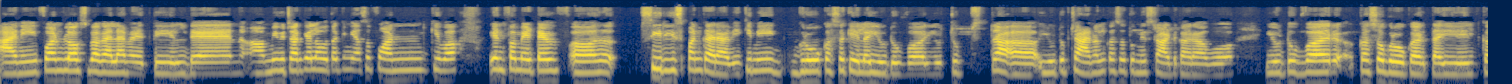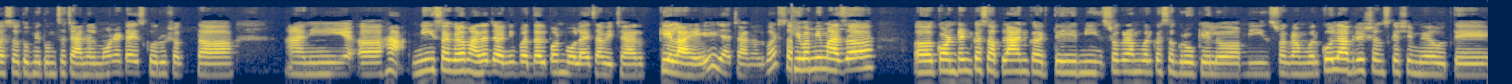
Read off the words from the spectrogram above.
आणि फन ब्लॉग्स बघायला मिळतील. देन मी विचार केला होता की मी असं फन किंवा इन्फॉर्मेटिव्ह सिरीज पण करावी की मी ग्रो कसं केलं युट्यूबवर युट्यूब युट्यूब चॅनल कसं तुम्ही स्टार्ट करावं युट्यूबवर कसं ग्रो करता येईल कसं तुम्ही तुमचं चॅनल मॉनिटाईज करू शकता. आणि हा मी सगळं माझ्या जर्नीबद्दल पण बोलायचा विचार केला आहे या चॅनलवर किंवा मी माझा कॉन्टेंट कसा प्लॅन करते मी इंस्टाग्रामवर कसं ग्रो केलं मी इंस्टाग्रामवर कोलॅबरेशन्स कसे मिळवते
